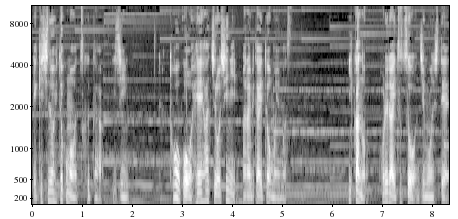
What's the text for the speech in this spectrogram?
歴史の一コマを作った偉人、東郷平八郎氏に学びたいと思います。以下のこれら5つを自問して、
